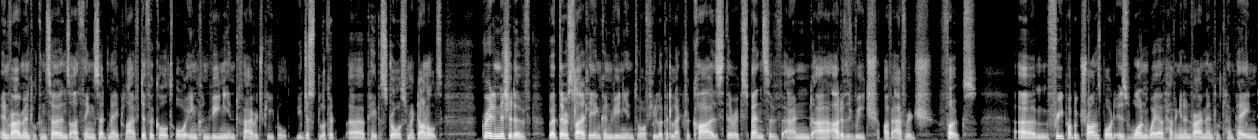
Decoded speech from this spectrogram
environmental concerns are things that make life difficult or inconvenient for average people. You just look at uh, paper straws from McDonald's, great initiative, but they're slightly inconvenient. Or if you look at electric cars, they're expensive and uh, out of the reach of average folks. Um, free public transport is one way of having an environmental campaign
